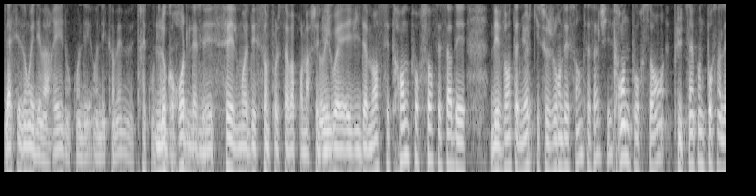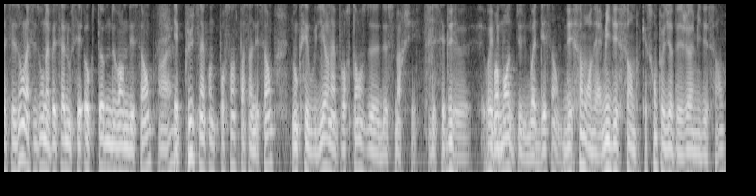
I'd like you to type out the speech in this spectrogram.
La saison est démarrée, donc on est, on est quand même très content. Le gros de l'année, c'est le mois de décembre, il faut le savoir pour le marché du jouet, évidemment. C'est 30%, c'est ça, des, des, ventes annuelles qui se jouent en décembre, c'est ça le chiffre? 30%, plus de 50% de la saison. La saison, on appelle ça, nous, c'est octobre, novembre, décembre. Et plus de 50% se passe en décembre. Donc c'est vous dire l'importance de, ce marché, de ce euh, moment du mois de décembre. Décembre, on est à mi-décembre. Qu'est-ce qu'on peut dire déjà à mi-décembre?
